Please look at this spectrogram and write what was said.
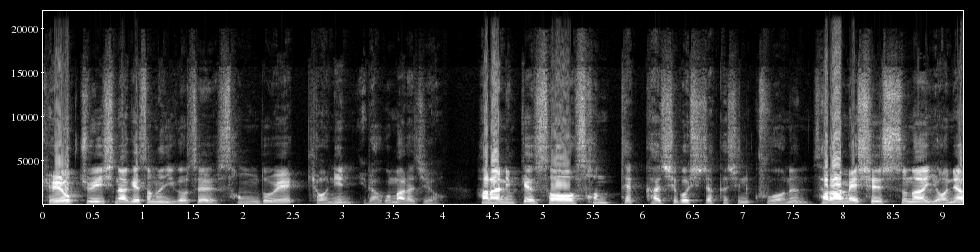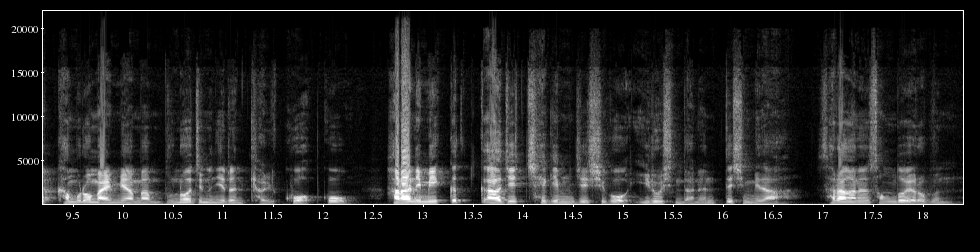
개혁주의 신학에서는 이것을 성도의 견인이라고 말하지요. 하나님께서 선택하시고 시작하신 구원은 사람의 실수나 연약함으로 말미암아 무너지는 일은 결코 없고 하나님이 끝까지 책임지시고 이루신다는 뜻입니다. 사랑하는 성도 여러분,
